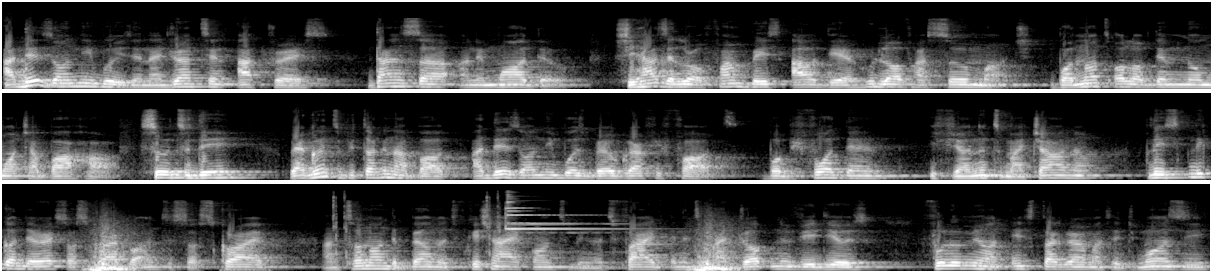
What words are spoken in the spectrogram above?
Adaeze Onuigbo is a Nigerian teen actress, dancer, and a model. She has a lot of fan base out there who love her so much, but not all of them know much about her. So today, we are going to be talking about Adaeze Onuigbo's biography first. But before then, if you are new to my channel, please click on the red subscribe button to subscribe and turn on the bell notification icon to be notified anytime I drop new videos. Follow me on Instagram at Ejimozy,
